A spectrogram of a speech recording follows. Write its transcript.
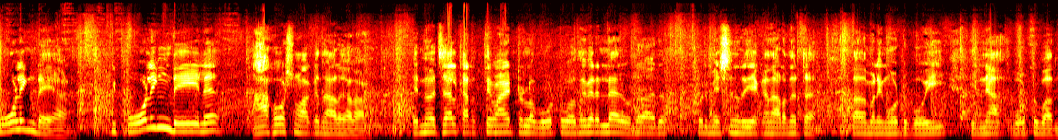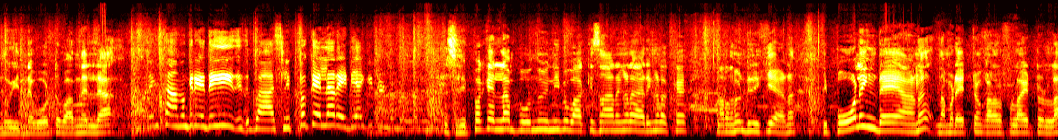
പോളിംഗ് ഡേ ആണ്. ഈ പോളിംഗ് ഡേയിൽ ആഘോഷമാക്കുന്ന ആളുകളാണ്. എന്ന് വെച്ചാൽ കൃത്യമായിട്ടുള്ള വോട്ട് പോകുന്നു ഇവരെല്ലാവരും ഉണ്ട്. അതായത് ഒരു ഒരു മെഷീനറിയൊക്കെ നടന്നിട്ട് നമ്മൾ ഇങ്ങോട്ട് പോയി. ഇന്ന വോട്ട് വന്നു. ഇന്ന വോട്ട് വന്നില്ല. സാമഗ്രി സ്ലിപ്പൊക്കെ എല്ലാം റെഡിയാക്കിയിട്ടുണ്ട് സ്ലിപ്പൊക്കെ എല്ലാം പോന്നു. ഇനിയിപ്പോൾ ബാക്കി സാധനങ്ങൾ കാര്യങ്ങളൊക്കെ നടന്നുകൊണ്ടിരിക്കുകയാണ്. ഈ പോളിംഗ് ഡേ ആണ് നമ്മുടെ ഏറ്റവും കളർഫുൾ ആയിട്ടുള്ള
